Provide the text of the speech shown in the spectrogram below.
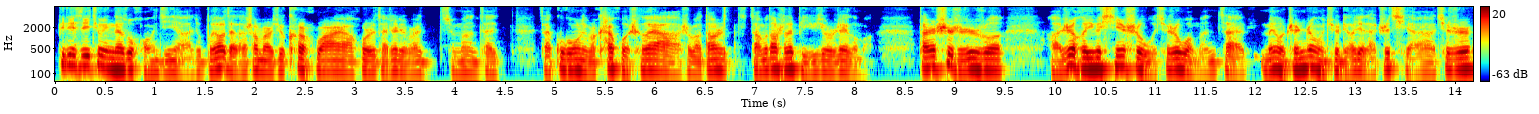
BTC 就应该做黄金啊，就不要在它上面去刻花呀，或者在这里边什么在在故宫里边开火车呀，是吧？当时咱们当时的比喻就是这个嘛。但是事实是说，啊，任何一个新事物，其实我们在没有真正去了解它之前啊，其实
